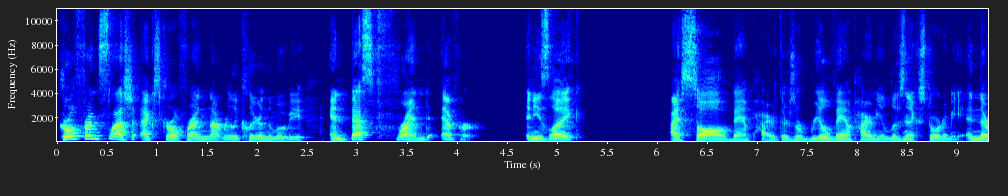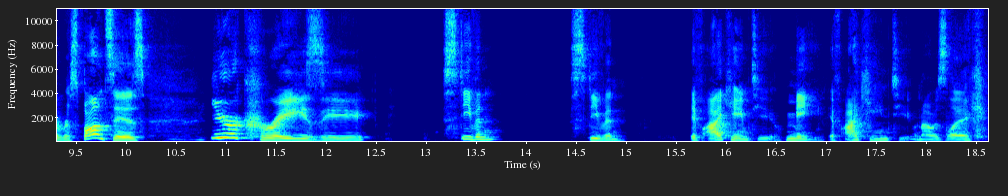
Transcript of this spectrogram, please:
girlfriend slash ex girlfriend, not really clear in the movie, and best friend ever. And he's like, I saw a vampire. There's a real vampire and he lives next door to me. And their response is, You're crazy. Steven, Steven, if I came to you, me, if I came to you and I was like,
